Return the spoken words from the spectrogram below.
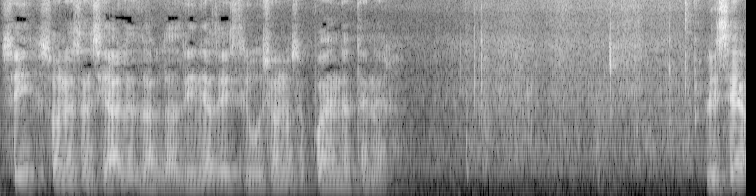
Sí, son esenciales, las, líneas de distribución no se pueden detener. Licea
